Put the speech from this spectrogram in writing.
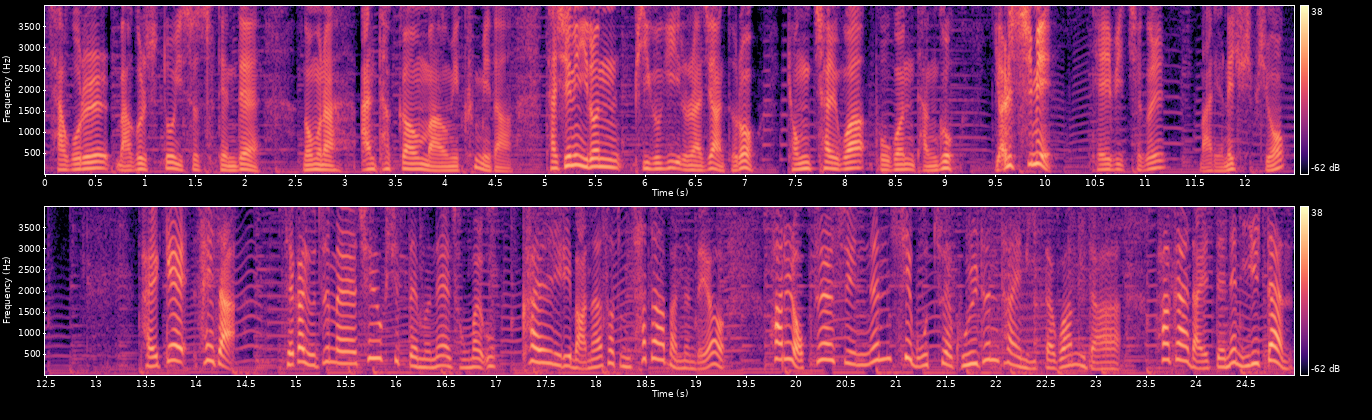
사고를 막을 수도 있었을 텐데 너무나 안타까운 마음이 큽니다. 다시는 이런 비극이 일어나지 않도록 경찰과 보건 당국 열심히 대비책을 마련해 주십시오. 밝게 살자. 제가 요즘에 최욱 씨 때문에 정말 욱할 일이 많아서 좀 찾아봤는데요. 화를 억제할 수 있는 15초의 골든 타임이 있다고 합니다. 화가 날 때는 일단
